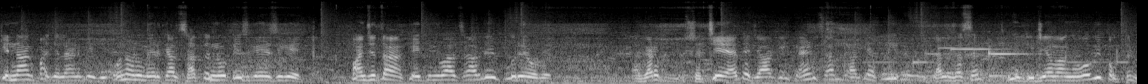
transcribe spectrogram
ਕਿੰਨਾ ਕੁ ਭੱਜ ਲੈਣਗੇ ਜੀ? ਉਹਨਾਂ ਨੂੰ ਮੇਰੇ ਖਿਆਲ ਸੱਤ ਨੋਟਿਸ ਗਏ ਸੀਗੇ। ਪੰਜ ਤਾਂ ਕੇਜਰੀਵਾਲ ਸਾਹਿਬ ਦੇ ਵੀ ਪੂਰੇ ਹੋ ਗਏ ਅਗਰ ਸੱਚੇ ਹੈ ਤੇ ਜਾ ਕੇ ਕਹਿਣ ਸਭ ਜਾ ਕੇ ਆਪਣੀ ਗੱਲ ਦੱਸਣ ਨਹੀਂ ਦੂਜਿਆਂ ਵਾਂਗ ਉਹ ਵੀ ਭੁਗਤਣ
